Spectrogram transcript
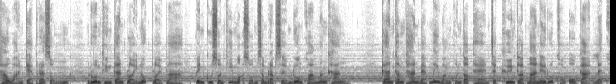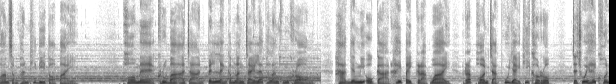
คาวหวานแก่พระสงฆ์รวมถึงการปล่อยนกปล่อยปลา เป็นกุศลที่เหมาะสมสำหรับเสริมดวงความมั่งคั่ง การทำทานแบบไม่หวังผลตอบแทนจะคืนกลับมาในรูปของโอกาสและความสัมพันธ์ที่ดีต่อไป พ่อแม่ครูบาอาจารย์ เป็นแหล่งกำลังใจและพลังคุ้มครอง หากยังมีโอกาสให้ไปกราบไหว้ รับพรจากผู้ใหญ่ที่เคารพ จะช่วยให้คน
